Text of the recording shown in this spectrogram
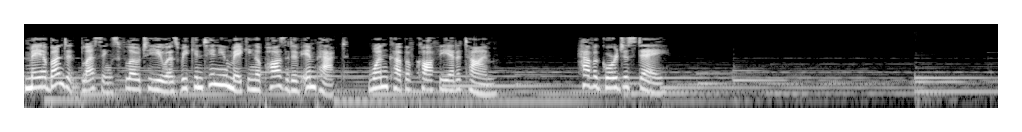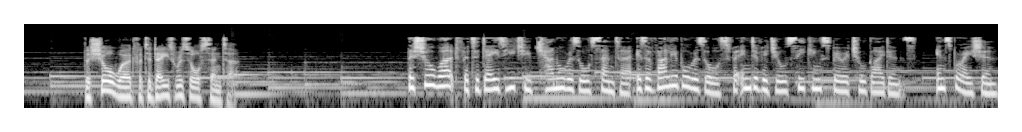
May abundant blessings flow to you as we continue making a positive impact, one cup of coffee at a time. Have a gorgeous day. The sure word for today's resource center. The Sure Word for today's YouTube channel Resource Center is a valuable resource for individuals seeking spiritual guidance, inspiration,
